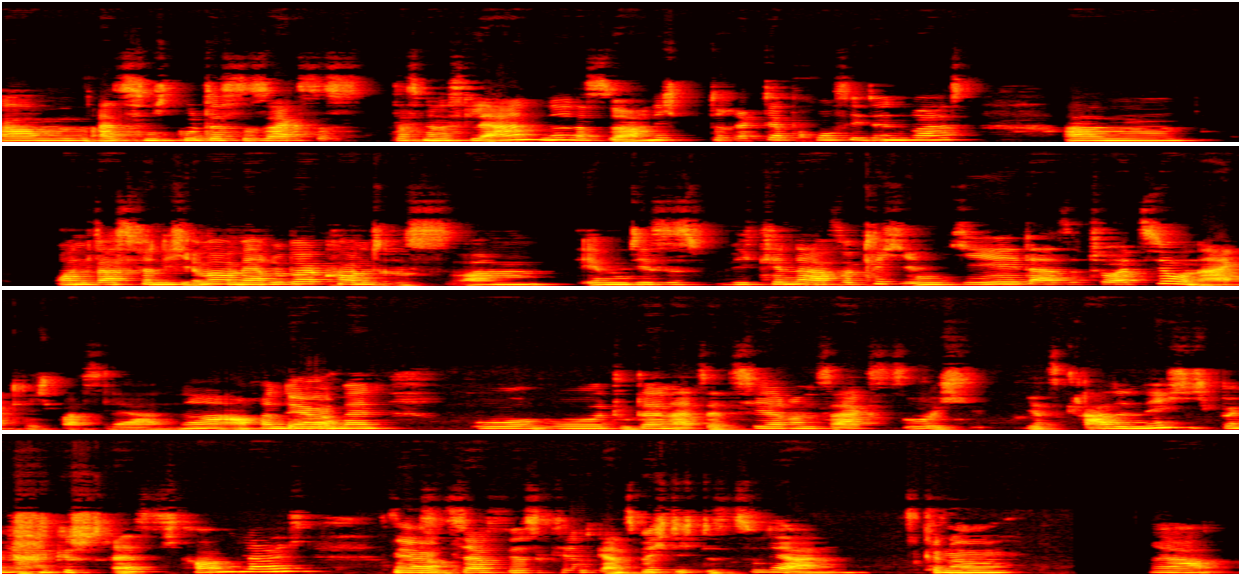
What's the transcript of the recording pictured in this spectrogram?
Ähm, also finde ich gut, dass du sagst, dass, dass man es das lernt, ne? dass du auch nicht direkt der Profi drin warst. Ähm, und was, finde ich, immer mehr rüberkommt, ist ähm, eben dieses, wie Kinder wirklich in jeder Situation eigentlich was lernen. Ne? Auch in dem ja. Moment, wo, wo du dann als Erzieherin sagst, so, ich jetzt gerade nicht, ich bin gerade gestresst, ich komme gleich. Ja. Das ist ja für das Kind ganz wichtig, das zu lernen. Genau. Ja.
